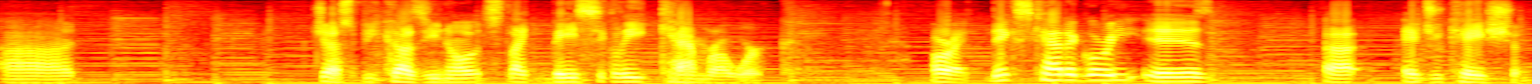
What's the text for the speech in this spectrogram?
Uh, just because you know it's like basically camera work. All right, next category is uh, education.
